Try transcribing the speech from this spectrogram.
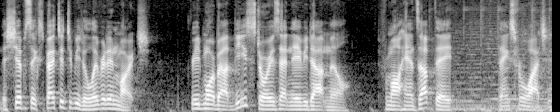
The ship is expected to be delivered in March. Read more about these stories at Navy.mil. From All Hands Update, thanks for watching.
